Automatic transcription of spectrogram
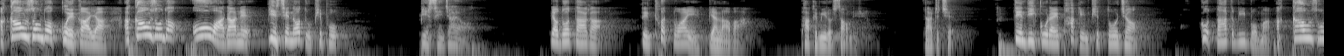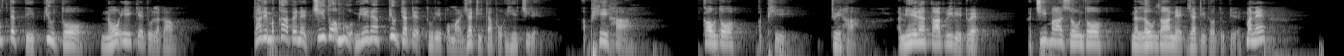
အကောင်းဆုံးသောကွယ်ကာယာအကောင်းဆုံးသောအိုးဝါဒနဲ့ပြင်ဆင်တော်သူဖြစ်ဖို့ပြင်ဆင်ကြရအောင်ပျောက်သောသားက တင်ထွက်သွားရင်ပြန်လာပါဖခင်တို့စောင့်နေတယ်ဒါတစ်ချက်တင်ဒီကိုယ်တိုင်ဖခင်ဖြစ်သောကြောင့်ကိုသားသမီးပေါ်မှာအကောင်းဆုံးတက်တည်ပြုသောနောအေးကဲ့သို့၎င်းဒါတွေမကပဲနဲ့ကြီးသောအမှုအမြဲတမ်းပြုတ်တတ်တဲ့သူတွေပေါ်မှာယက်တီတတ်ဖို့အရေးကြီးတယ်အဖေဟာကောင်းသောအဖေတွေဟာအမြဲတမ်းသားသမီးတွေအတွက်အကြီးမားဆုံးသောနှလုံးသားနဲ့ယက်တီတော်သူဖြစ်တယ်မှန်တယ်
